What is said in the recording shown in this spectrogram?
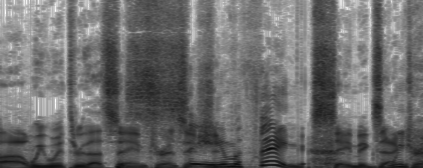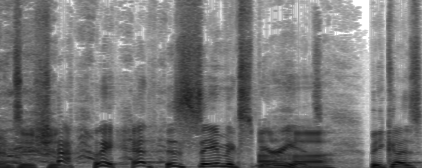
Uh, we went through that same transition. same thing Same exact We- transition. we had the same experience Uh-huh. because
